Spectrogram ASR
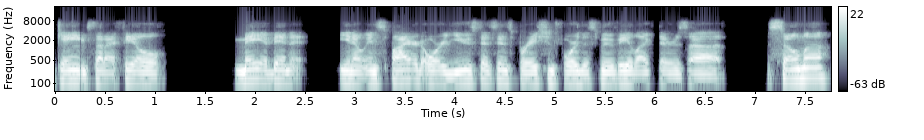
games that I feel may have been, you know, inspired or used as inspiration for this movie. Like there's uh Soma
